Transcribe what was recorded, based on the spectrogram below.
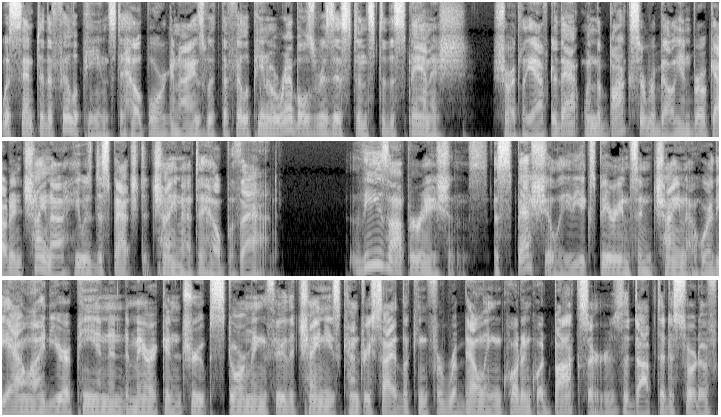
was sent to the Philippines to help organize with the Filipino rebels resistance to the Spanish. Shortly after that, when the Boxer Rebellion broke out in China, he was dispatched to China to help with that. These operations, especially the experience in China, where the Allied European and American troops storming through the Chinese countryside looking for rebelling quote unquote boxers adopted a sort of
